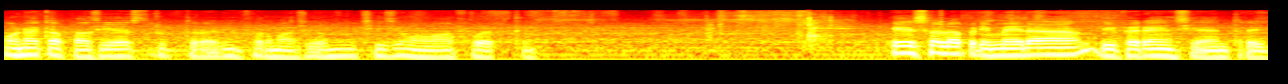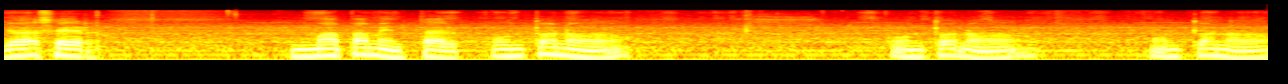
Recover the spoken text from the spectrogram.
una capacidad de estructurar información muchísimo más fuerte. Esa es la primera diferencia entre yo hacer un mapa mental punto nodo, punto nodo, punto nodo,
